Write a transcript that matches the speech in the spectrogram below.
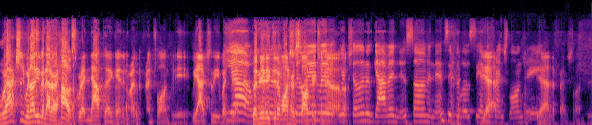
We're actually we're not even at our house. We're at Napa again, and we're at the French Laundry. We actually went yeah. there, but Millie didn't want her stalker chilling to with- know. We're chilling with Gavin Newsom and Nancy Pelosi at Yeah. the French Laundry. Yeah, the French Laundry.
